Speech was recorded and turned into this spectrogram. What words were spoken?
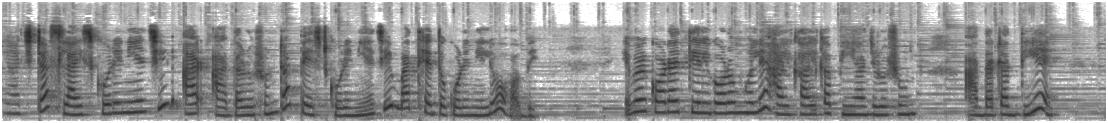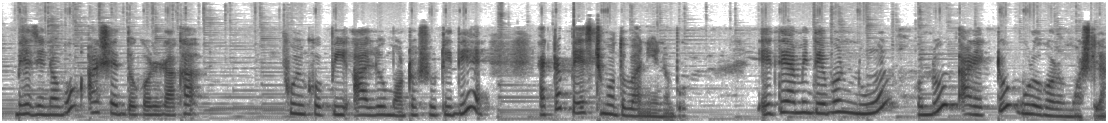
পেঁয়াজটা স্লাইস করে নিয়েছি আর আদা রসুনটা পেস্ট করে নিয়েছি বা থেতো করে নিলেও হবে। এবার কড়াই তেল গরম হলে হালকা হালকা পেঁয়াজ, রসুন, আদাটা দিয়ে ভেজে নেব আর সেদ্ধ করে রাখা ফুলকপি, আলু, মটরশুঁটি দিয়ে একটা পেস্ট মতো বানিয়ে নেব। এতে আমি দেব নুন, হলুদ আর একটু গুঁড়ো গরম মশলা।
